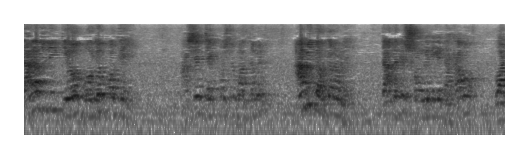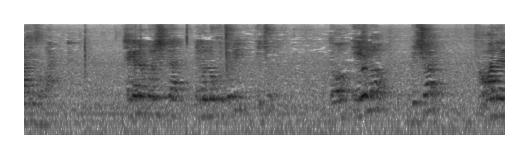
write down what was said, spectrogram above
তারা যদি কেউ বৈধ পথে আসে চেকপোস্টের মাধ্যমে, আমি দরকার হলে তাদেরকে সঙ্গে নিয়ে দেখাবো হোয়াট ইজ হোয়াট সেখানে পরিষ্কার, এগুলো লুকোচুরি, কিছু তো এই হলো বিষয়। আমাদের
